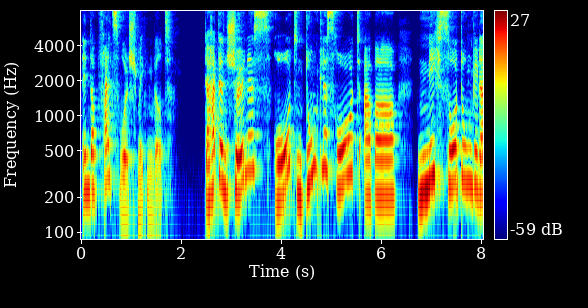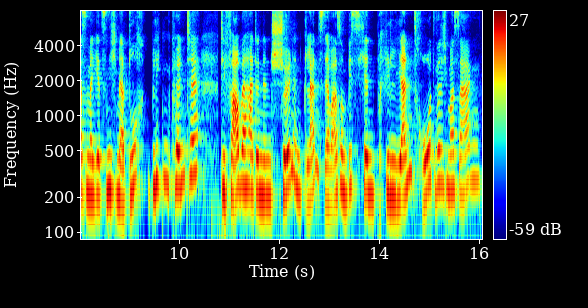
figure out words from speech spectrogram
in der Pfalz wohl schmecken wird. Der hat ein schönes Rot, ein dunkles Rot, aber nicht so dunkel, dass man jetzt nicht mehr durchblicken könnte. Die Farbe hatte einen schönen Glanz, der war so ein bisschen brillant rot, würde ich mal sagen.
